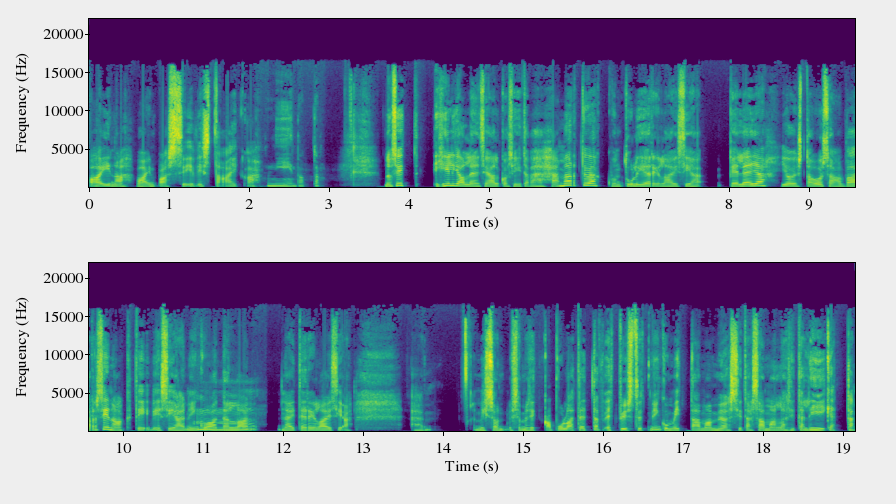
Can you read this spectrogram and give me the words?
aina vain passiivista aikaa. Niin, totta. No sitten hiljalleen se alkoi siitä vähän hämärtyä, kun tuli erilaisia pelejä, joista osa on varsin aktiivisia, niin kuin mm-hmm. ajatellaan näitä erilaisia, ähm, missä on sellaiset kapulat, että, että pystyt niin kuin mittaamaan myös sitä samalla sitä liikettä.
